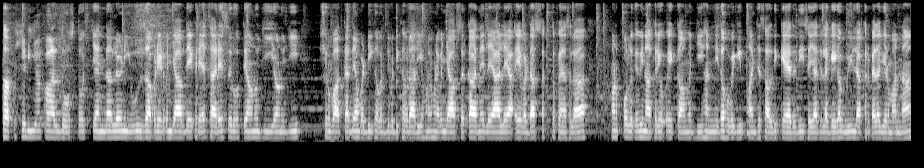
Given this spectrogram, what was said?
ਸਤਿ ਸ਼੍ਰੀ ਅਕਾਲ ਦੋਸਤੋ ਚੈਨਲ ਨਿਊਜ਼ ਅਪਡੇਟ ਪੰਜਾਬ ਦੇਖ ਰਹੇ ਸਾਰੇ ਸਰੋਤਿਆਂ ਨੂੰ ਜੀ ਆਣੂ ਜੀ। ਸ਼ੁਰੂਆਤ ਕਰਦੇ ਹਾਂ ਵੱਡੀ ਖਬਰ ਦੀ, ਵੱਡੀ ਖਬਰ ਆ ਰਹੀ ਹੈ। ਹੁਣੇ ਹੁਣੇ ਪੰਜਾਬ ਸਰਕਾਰ ਨੇ ਲਿਆ ਲਿਆ ਇਹ ਵੱਡਾ ਸਖਤ ਫੈਸਲਾ। ਹੁਣ ਭੁੱਲ ਕੇ ਵੀ ਨਾ ਕਰਿਓ ਇਹ ਕੰਮ। ਜੀ ਹਨ ਨਹੀਂ ਤਾਂ ਹੋਵੇਗੀ 5 ਸਾਲ ਦੀ ਕੈਦ ਦੀ ਸਜ਼ਾ ਤੇ ਲੱਗੇਗਾ 20 ਲੱਖ ਰੁਪਏ ਦਾ ਜੁਰਮਾਨਾ।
